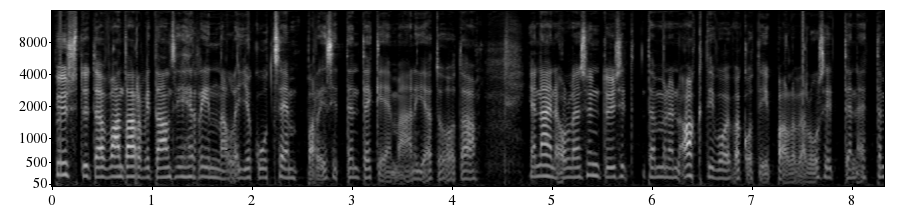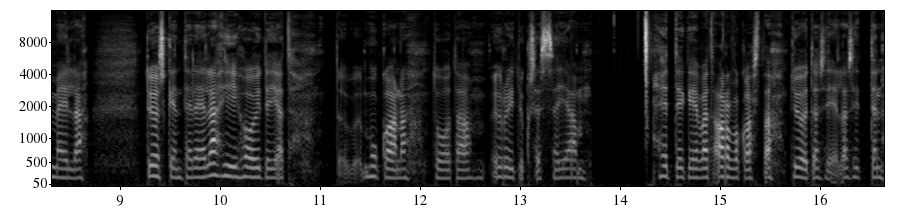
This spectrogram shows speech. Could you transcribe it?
pystytä, vaan tarvitaan siihen rinnalle joku tsemppari sitten tekemään. Ja, tuota, ja näin ollen syntyi sitten tämmöinen aktivoiva kotipalvelu sitten, että meillä työskentelee lähihoitajat mukana tuota, yrityksessä ja he tekevät arvokasta työtä siellä sitten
